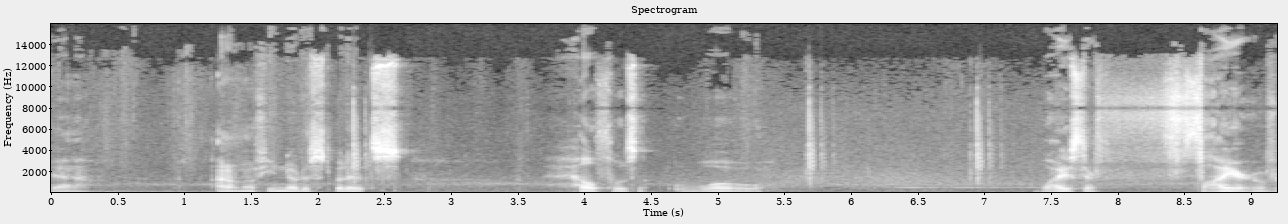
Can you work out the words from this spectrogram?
Yeah. I don't know if you noticed, but its health was... Whoa. Why is there fire over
